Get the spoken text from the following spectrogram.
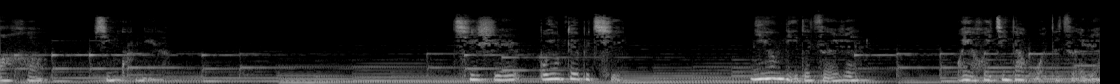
往后辛苦你了。”其实不用对不起，你有你的责任，我也会尽到我的责任。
